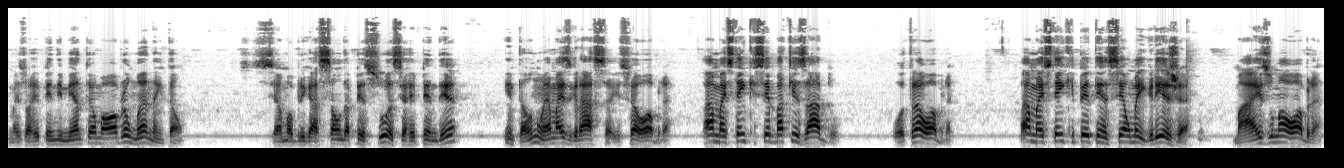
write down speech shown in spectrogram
Mas o arrependimento é uma obra humana, então. Se é uma obrigação da pessoa se arrepender, então não é mais graça, isso é obra. Ah, mas tem que ser batizado, outra obra. Ah, mas tem que pertencer a uma igreja, mais uma obra.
